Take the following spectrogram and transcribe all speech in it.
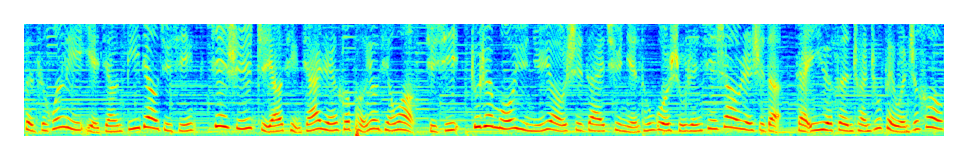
本次婚礼也将低调举行，届时只邀请。请家人和朋友前往。据悉，朱振模与女友是在去年通过熟人介绍认识的，在一月份传出绯闻之后，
